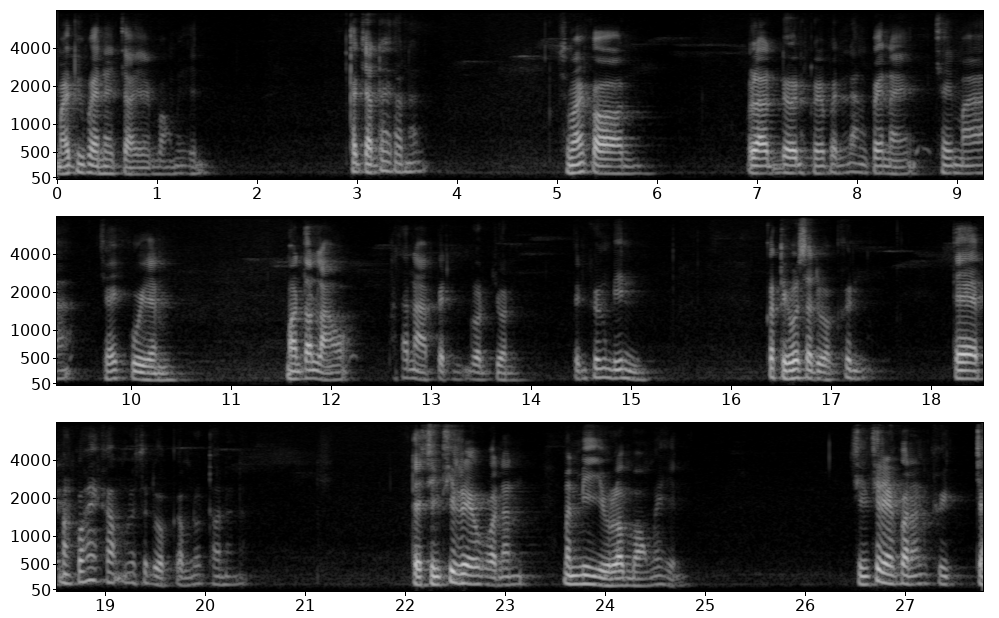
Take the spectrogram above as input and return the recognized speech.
หมายถึงภายในใจมองไม่เห็นขจัดได้เท่านั้น สมัยก่อนเวลาเดินเคยไปนั่งไปไหน ใช้ม้า ใช้เกวียน มันตอนหลังพัฒนาเป็นรถยนต์ เป็นเครื่องบิน ก็ถือว่าสะดวกขึ้น แต่มันก็ให้คำสะดวกกับรถเท่านั้น แต่สิ่งที่เร็วกว่านั้น มันมีอยู่เรามองไม่เห็น สิ่งที่เร็วกว่านั้นคือใจ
